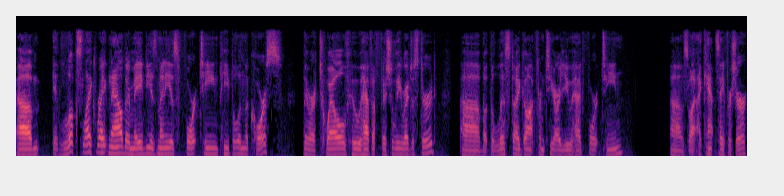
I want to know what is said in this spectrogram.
Um, it looks like right now there may be as many as 14 people in the course. There are 12 who have officially registered, uh, but the list I got from TRU had 14. Uh, so I, I can't say for sure.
